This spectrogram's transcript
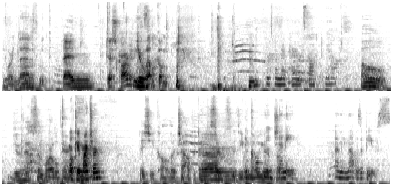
You are in the Then- basement. Then discard it. You're welcome. That's where my parents locked me up. Oh, you have some horrible parents. Okay, my turn. They should call the child protective Um, services, They even though called you're. me a pro- Jenny. I mean, that was abuse.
